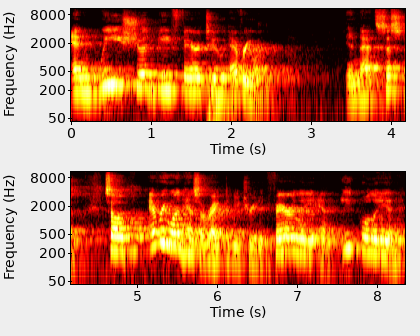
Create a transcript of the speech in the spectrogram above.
And we should be fair to everyone in that system. So everyone has a right to be treated fairly and equally and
